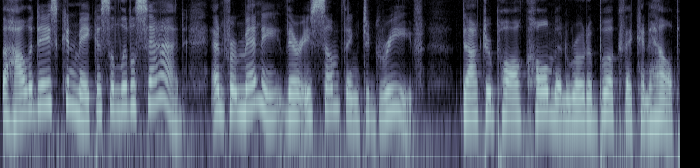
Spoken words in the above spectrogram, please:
The holidays can make us a little sad, and for many, there is something to grieve. Dr. Paul Coleman wrote a book that can help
